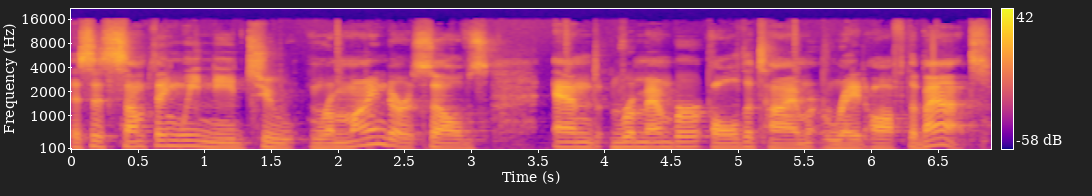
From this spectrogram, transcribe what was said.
This is something we need to remind ourselves and remember all the time right off the bat.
